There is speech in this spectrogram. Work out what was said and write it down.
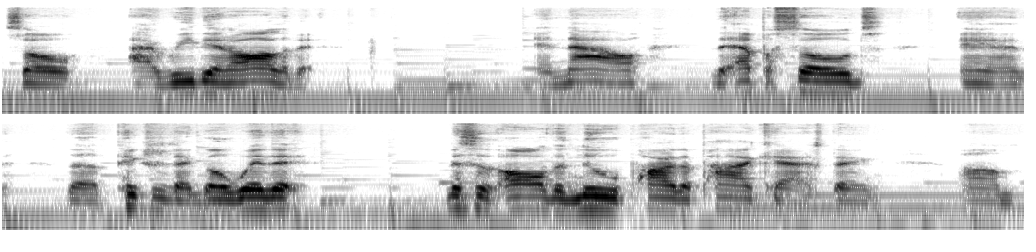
So I redid all of it, and now the episodes and the pictures that go with it this is all the new part of the podcast thing. Um,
